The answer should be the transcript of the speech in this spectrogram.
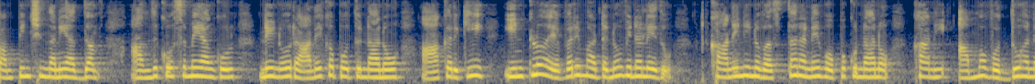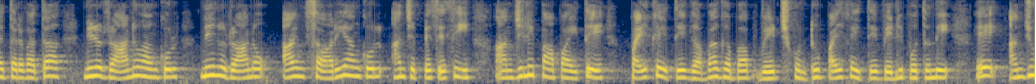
పంపించిందని అర్థం. అందుకోసమే అంకుల్ నేను రాలేకపోతున్నాను. ఆఖరికి ఇంట్లో ఎవరి మాటను వినలేదు. కానీ నేను వస్తాననే ఒప్పుకున్నాను. కానీ అమ్మ వద్దు అన్న తర్వాత నేను రాను అంకుల్ నేను రాను ఐఎమ్ సారీ అంకుల్ అని చెప్పేసేసి అంజలి పాప అయితే పైకైతే గబాగబా వేడ్చుకుంటూ పైకైతే వెళ్ళిపోతుంది. ఏ అంజు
